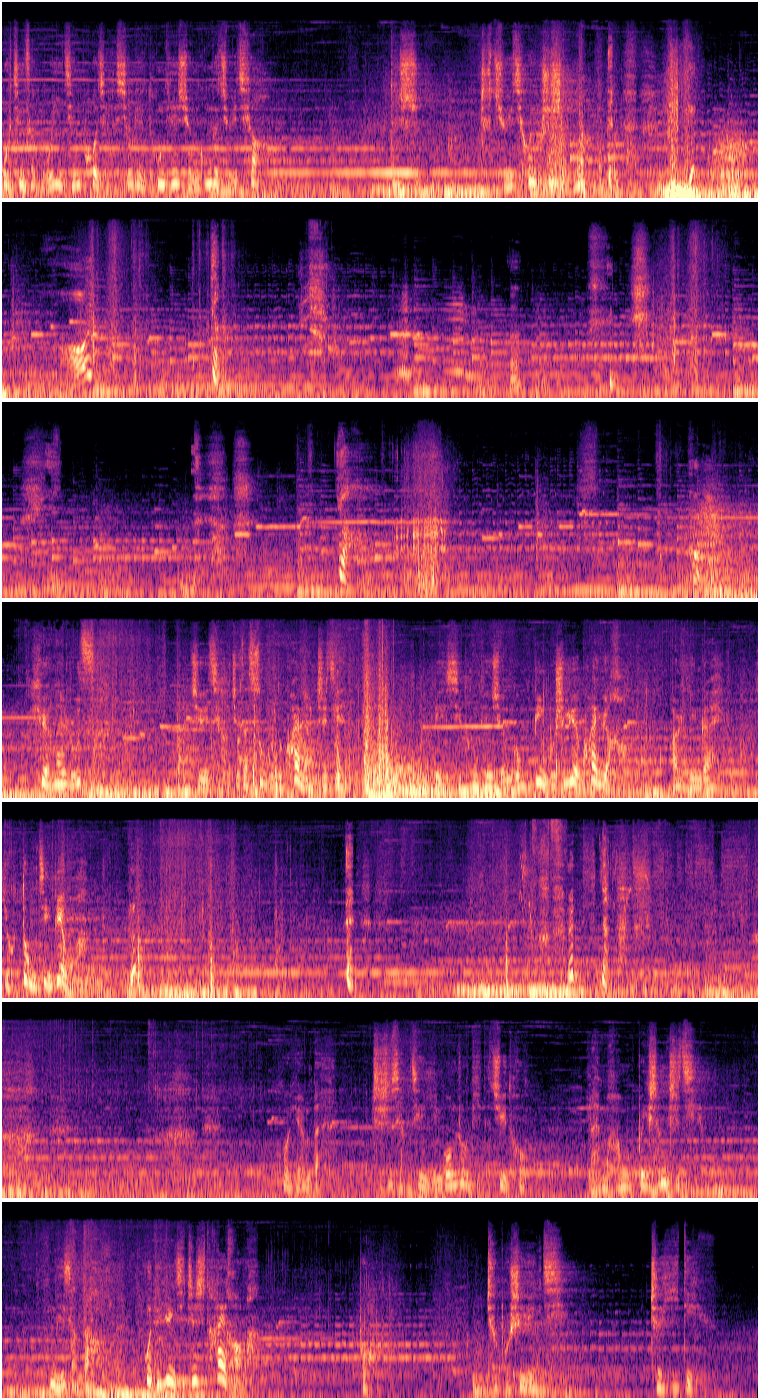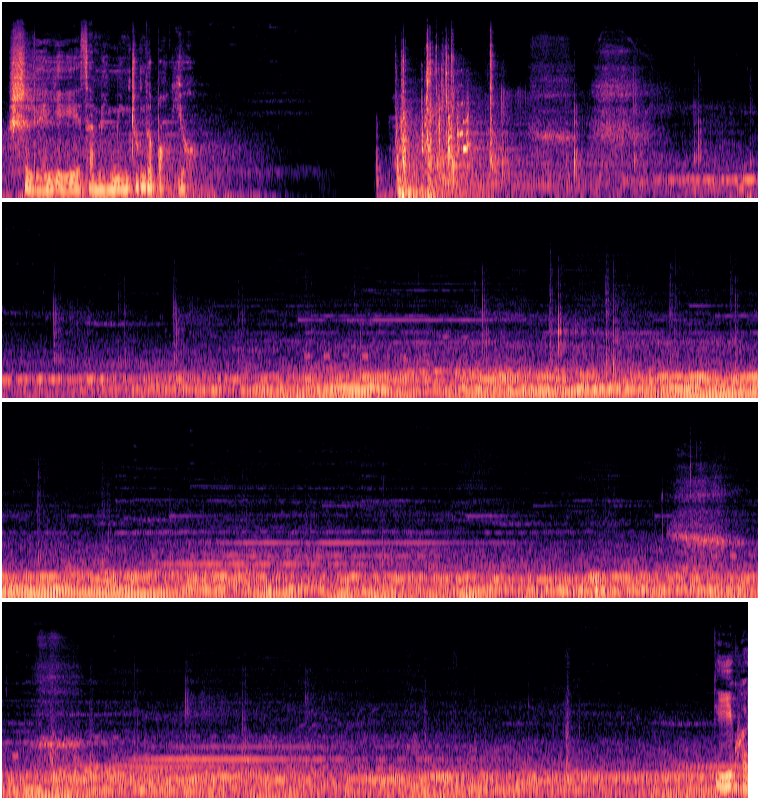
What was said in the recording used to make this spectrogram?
我竟在无意间破解了修炼通天玄功的诀窍？但是，这诀窍又是什么呢？哎原来如此，诀窍就在速度的快慢之间。练习通天玄功并不是越快越好，而应该有动静变化。我原本只是想借荧光入体的剧痛来麻木悲伤之情，没想到我的运气真是太好了。不，这不是运气，这一定是连爷爷在冥冥中的保佑。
